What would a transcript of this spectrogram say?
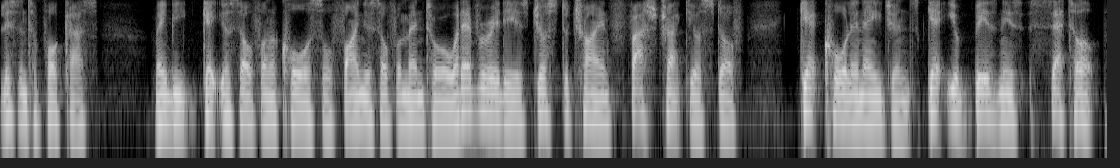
listen to podcasts, maybe get yourself on a course or find yourself a mentor or whatever it is, just to try and fast track your stuff. Get calling agents, get your business set up.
